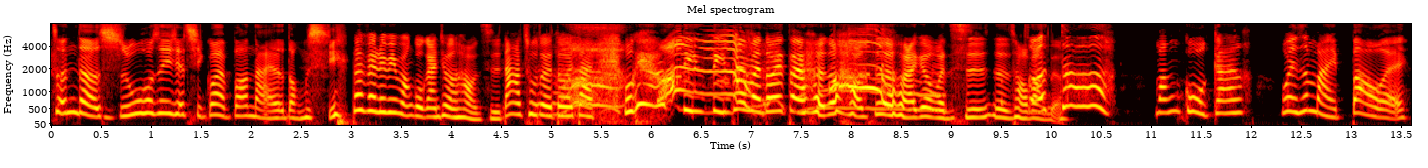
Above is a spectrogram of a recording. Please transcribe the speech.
真的食物或是一些奇怪不知道哪来的东西。但菲律宾芒果干就很好吃，大家出队都会带，我跟你讲，领领队们都会带很多好吃的回来给我们吃，真的超棒的。芒果干我也是买爆哎、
